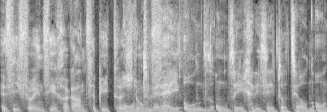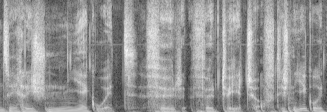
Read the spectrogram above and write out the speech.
es ist für ihn sicher ganz eine bittere Stunde. Und wir haben un unsichere Situation. Unsicher ist nie gut für, für die Wirtschaft. Ist nie gut.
